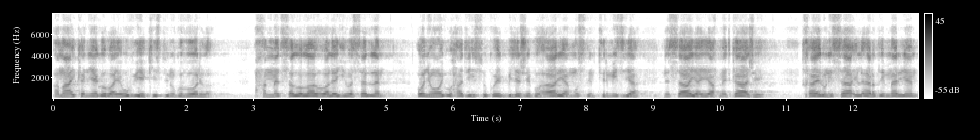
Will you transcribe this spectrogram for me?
a majka njegova je uvijek istinu govorila. Muhammed sallallahu alaihi wasallam o njoj u hadisu kojeg bilježe Buharija, Muslim, Tirmizija, Nesaja i Ahmed kaže Hajru nisa il ardi Merjem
